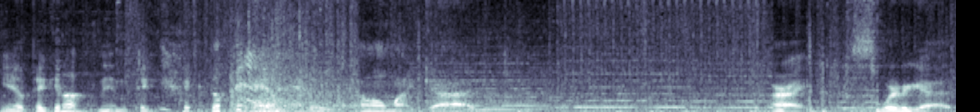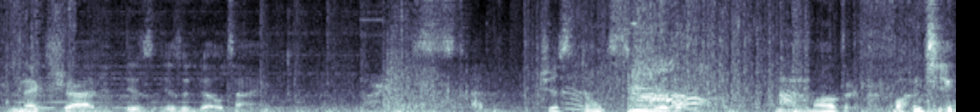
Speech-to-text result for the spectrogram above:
Yeah, pick it up, man. Pick pick up the ammo, dude. Oh my god. Alright, swear to god, next shot is is a go time. Just don't see where the motherfucking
